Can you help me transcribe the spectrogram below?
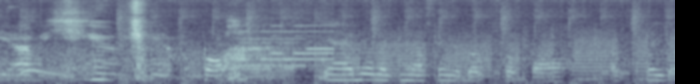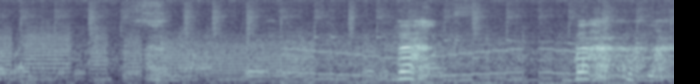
yeah, I'm a huge fan of football. Yeah, I know like nothing about football. I've played it like know. really, really Bah. once.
